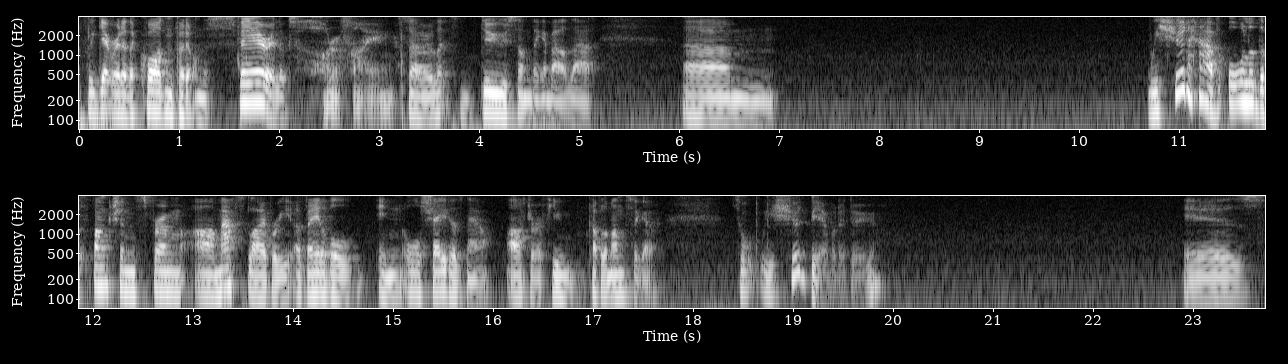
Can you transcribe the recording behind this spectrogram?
if we get rid of the quad and put it on the sphere, it looks horrifying. So let's do something about that. Um, we should have all of the functions from our maths library available in all shaders now after a few couple of months ago. So what we should be able to do is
